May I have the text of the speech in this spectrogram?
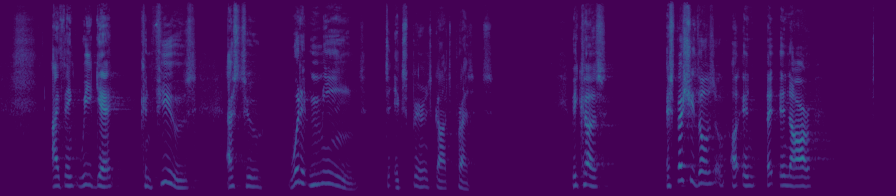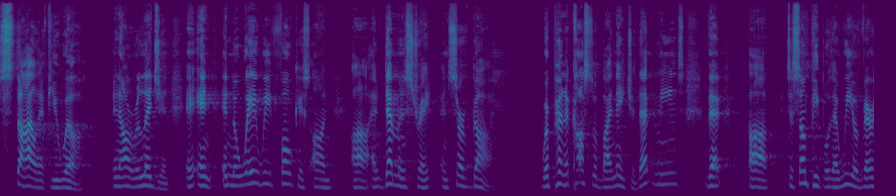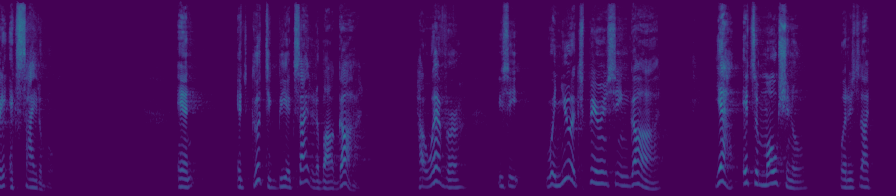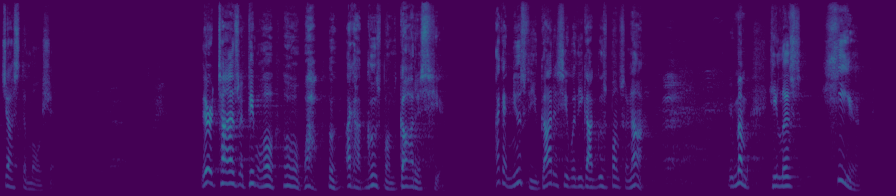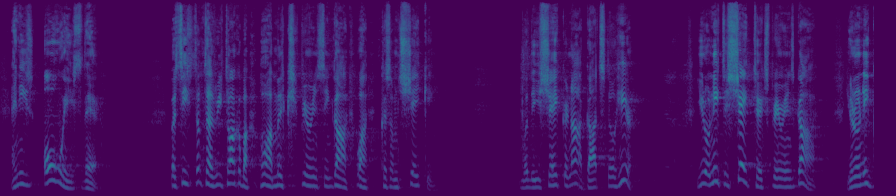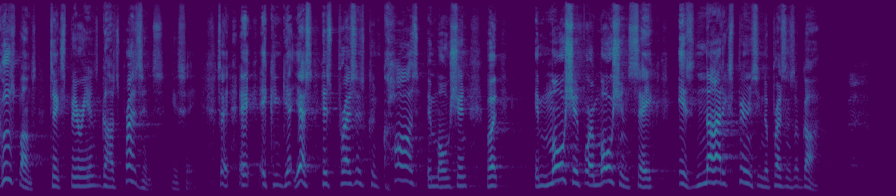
I think we get confused as to what it means to experience God's presence. Because, especially those uh, in, in our style, if you will, in our religion, in, in the way we focus on uh, and demonstrate and serve God. We're Pentecostal by nature. That means that uh, to some people that we are very excitable. And it's good to be excited about God. However, you see, when you're experiencing God, yeah, it's emotional, but it's not just emotion. There are times when people, oh, oh, wow, I got goosebumps. God is here. I got news for you. God is here whether you got goosebumps or not. Remember, He lives here, and He's always there. But see, sometimes we talk about, oh, I'm experiencing God. Why? Because I'm shaking. Whether you shake or not, God's still here. You don't need to shake to experience God. You don't need goosebumps to experience God's presence, you see. So it, it can get, yes, His presence can cause emotion, but emotion for emotion's sake is not experiencing the presence of God.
